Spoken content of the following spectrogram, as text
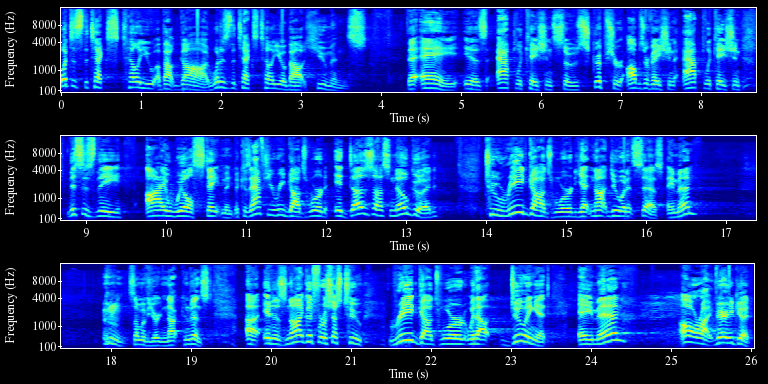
what does the text tell you about God? What does the text tell you about humans? The A is application. So, scripture, observation, application. This is the I will statement. Because after you read God's word, it does us no good to read God's word yet not do what it says. Amen? Some of you are not convinced. Uh, it is not good for us just to read God's word without doing it. Amen? Amen? All right, very good.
